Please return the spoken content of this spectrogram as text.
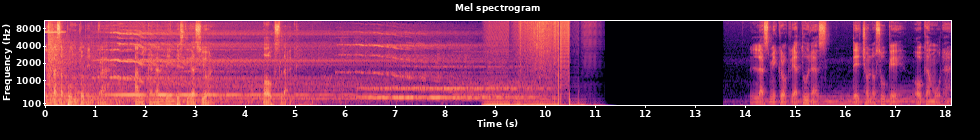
Estás a punto de entrar a mi canal de investigación, Oxlack. Las microcriaturas de Chonosuke Okamura.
